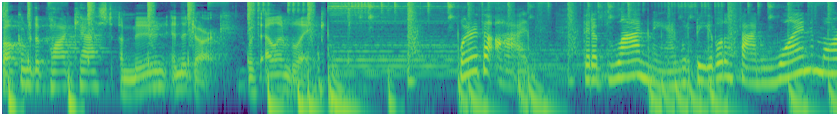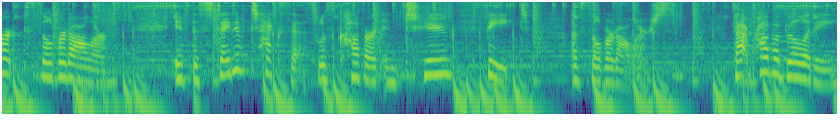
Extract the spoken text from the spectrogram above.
Welcome to the podcast A Moon in the Dark with Ellen Blake. What are the odds that a blind man would be able to find one marked silver dollar if the state of Texas was covered in two feet of silver dollars? That probability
